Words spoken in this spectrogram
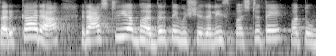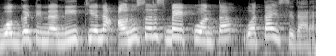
ಸರ್ಕಾರ ರಾಷ್ಟ್ರೀಯ ಭದ್ರತೆ ವಿಷಯದಲ್ಲಿ ಸ್ಪಷ್ಟತೆ ಮತ್ತು ಒಗ್ಗಟ್ಟಿನ ನೀತಿಯನ್ನು ಅನುಸರಿಸಬೇಕು ಅಂತ ಒತ್ತಾಯಿಸಿದ್ದಾರೆ.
